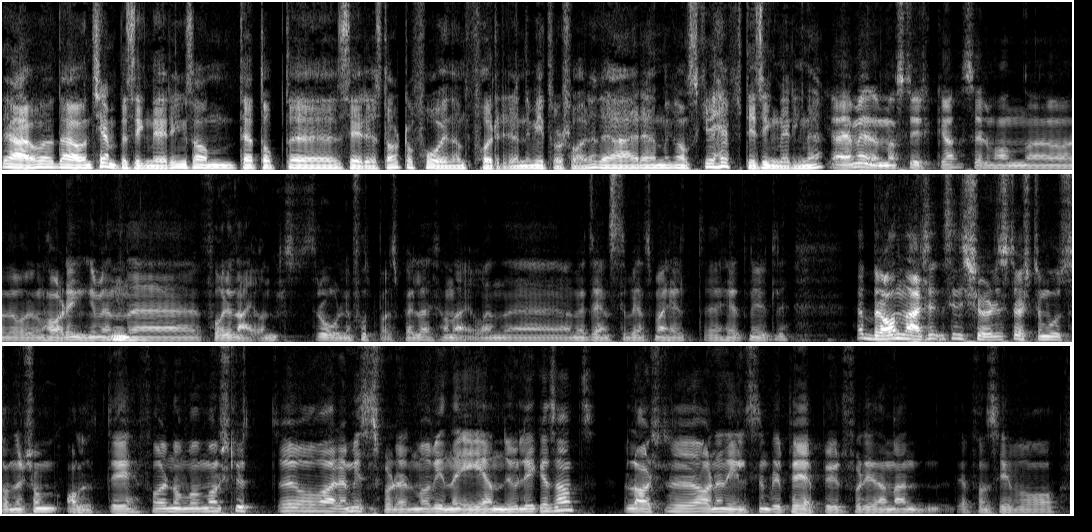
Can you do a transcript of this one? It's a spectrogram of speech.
det er jo, det er jo en kjempesignering sånn tett opp til seriestart. Å få inn en Forren i Midtforsvaret, det er en ganske heftig signering, det. Ja, jeg mener med styrka, selv om han det var en harding. Men mm. uh, Forren er jo en strålende fotballspiller. Han er jo en, uh, med et venstreben som er helt, helt nydelig. Brann er sin, sjøl største motstander som alltid. For nå må man slutte å være misfornøyd med å vinne 1-0, ikke sant? Lars eh, Arne Nilsen blir PP ut fordi de er defensive og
